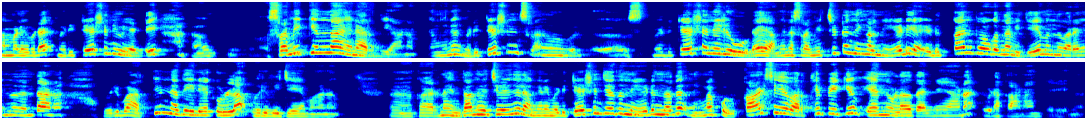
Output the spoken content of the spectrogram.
നമ്മളിവിടെ മെഡിറ്റേഷന് വേണ്ടി ശ്രമിക്കുന്ന എനർജിയാണ്. അങ്ങനെ മെഡിറ്റേഷൻ മെഡിറ്റേഷനിലൂടെ അങ്ങനെ ശ്രമിച്ചിട്ട് നിങ്ങൾ നേടി എടുക്കാൻ പോകുന്ന വിജയം എന്ന് പറയുന്നത് എന്താണ്? ഒരു അത്യുന്നതിയിലേക്കുള്ള ഒരു വിജയമാണ്. കാരണം എന്താന്ന് വെച്ച് കഴിഞ്ഞാൽ അങ്ങനെ മെഡിറ്റേഷൻ ചെയ്ത് നേടുന്നത് നിങ്ങൾക്ക് ഉൾക്കാഴ്ചയെ വർദ്ധിപ്പിക്കും എന്നുള്ളത് തന്നെയാണ് ഇവിടെ കാണാൻ കഴിയുന്നത്.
